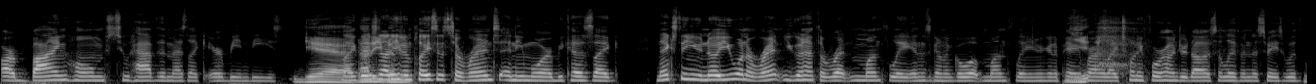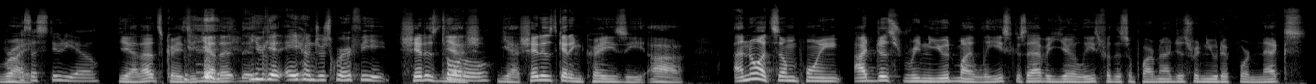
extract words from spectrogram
are buying homes to have them as like Airbnbs. Yeah. like there's not even places to rent anymore because like next thing you know you want to rent you're gonna have to rent monthly and it's gonna go up monthly and you're gonna pay Ye- probably like twenty four hundred dollars to live in the space with Right. as a studio. Yeah, that's crazy. Yeah, the, the you get 800 square feet. shit is yeah, sh- total. yeah, shit is getting crazy. Uh, I know at some point I just renewed my lease because I have a year lease for this apartment. I just renewed it for next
